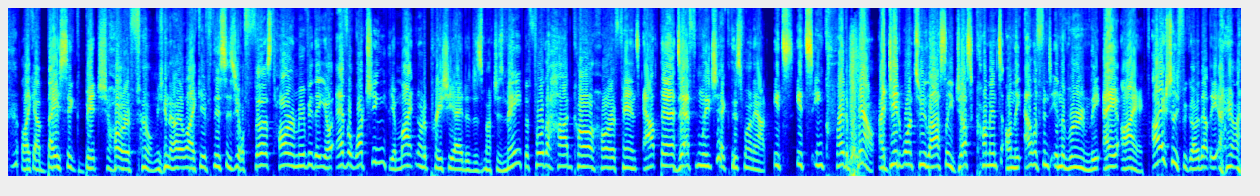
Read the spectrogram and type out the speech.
like a basic bitch horror film, you know? Like if this is your first horror movie that you're ever watching, you might not appreciate it as much as me. But for the hardcore horror fans out there, definitely check this one out. It's it's incredible. Now, I did want to lastly just comment on the elephant in the room, the AI. I actually forgot about the AI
